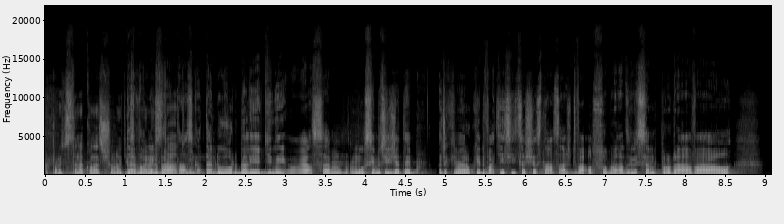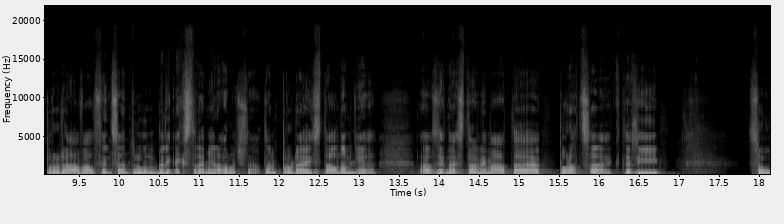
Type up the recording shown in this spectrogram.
a proč jste nakonec šel do těch to je států? Otázka. Ten důvod byl jediný. Jo. Já jsem, musím říct, že ty, řekněme, roky 2016 až 2018, kdy jsem prodával prodával Fincentrum, byly extrémně náročné. Ten prodej stál na mě. Z jedné strany máte poradce, kteří jsou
